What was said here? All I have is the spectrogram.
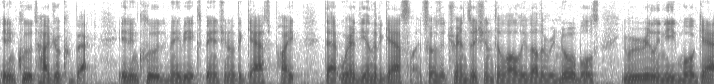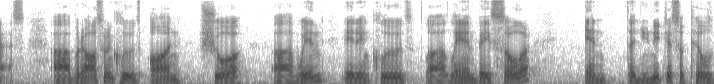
It includes Hydro-Quebec. It includes maybe expansion of the gas pipe that we're at the end of the gas line. So as a transition to all these other renewables, we really need more gas. Uh, but it also includes onshore uh, wind. It includes uh, land-based solar. And the uniqueness of Pill's,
